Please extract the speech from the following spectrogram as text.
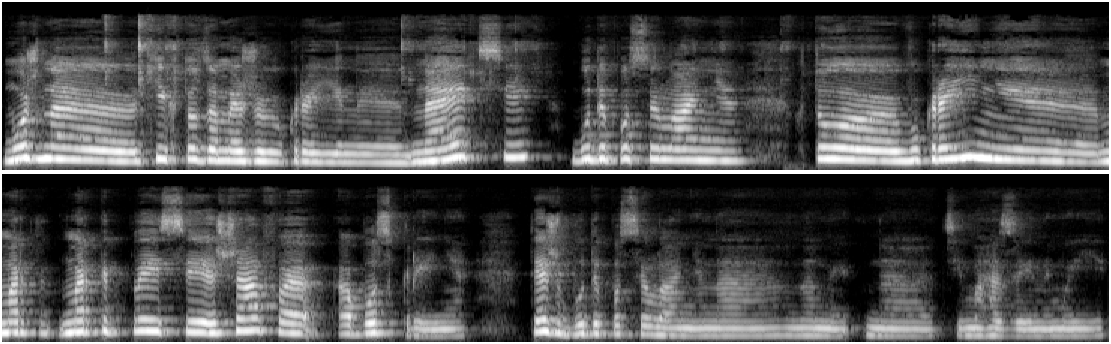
Можна, ті, хто за межою України, на Etsy буде посилання. Хто в Україні марк- маркетплейсі шафа або скриня. Теж буде посилання на, на, на ці магазини мої.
